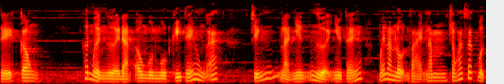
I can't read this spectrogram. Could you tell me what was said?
Thế công Hơn 10 người đàn ông ngùn ngụt khí thế hung ác, chính là những người như thế mới lăn lộn vài năm trong hắc giác vực,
